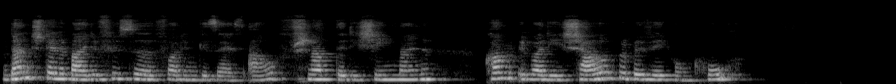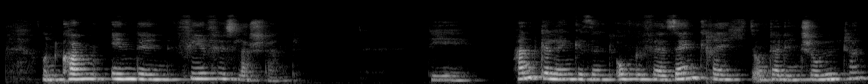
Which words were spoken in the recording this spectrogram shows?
Und dann stelle beide Füße vor dem Gesäß auf, schnapp dir die Schienbeine, komm über die Schaukelbewegung hoch und komm in den Vierfüßlerstand. Die Handgelenke sind ungefähr senkrecht unter den Schultern,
